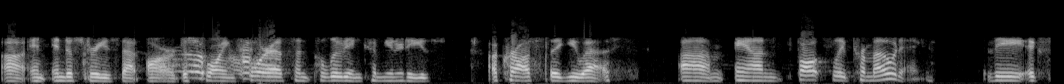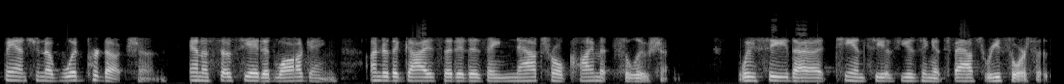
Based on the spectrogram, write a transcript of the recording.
uh, and industries that are destroying forests and polluting communities across the U.S. Um, and falsely promoting the expansion of wood production and associated logging under the guise that it is a natural climate solution we see that TNC is using its vast resources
